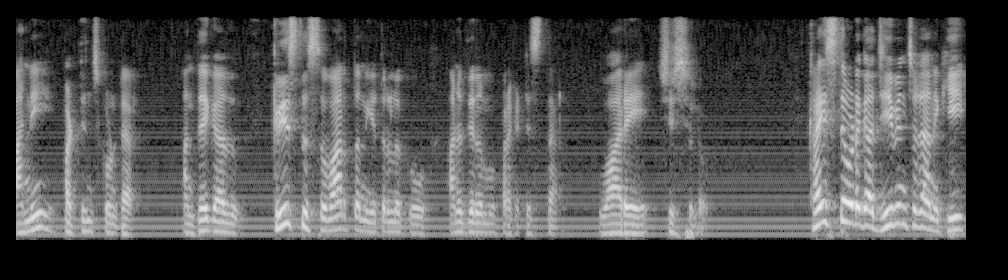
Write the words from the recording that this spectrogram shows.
అని పట్టించుకుంటారు. అంతేకాదు క్రీస్తు సువార్తను ఇతరులకు అనుదినము ప్రకటిస్తారు. వారే శిష్యులు. క్రైస్తవుడిగా జీవించడానికి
